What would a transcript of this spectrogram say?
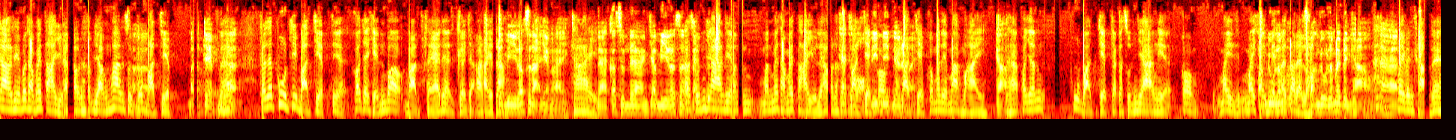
ยางเนี่ยไม่ทำให้ตายอยู่แล้วนะครับอย่างมากที่สุดก็อ่าบาดเจ็บบาดเจ็บนะนะฮะฮะเพราะฉะนั้นผู้ที่บาดเจ็บเนี่ยก็จะเห็นว่าบาดแผลเนี่ยเกิดจากอะไรจะล่ะมีลักษณะอย่างไรใช่นะกระสุนยางจะมีลักษณะกระสุนแบบยางเนี่ยมันมันไม่ทำให้ตายอยู่แล้วนะครับแค่ถลอกบาดเจ็บก็นิดๆหน่อยๆบาดเจ็บก็ไม่ได้มากมายครับนะฮะเพราะฉะนั้นผู้บาดเจ็บจากกระสุนยางเนี่ยก็ไม่ไม่เคฟัยงดูเป็นแล้วอะไรเท่าไหร่หรอกฟังดูแล้วไม่เป็นข่าวนะฮะไม่เป็นข่าวแน่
